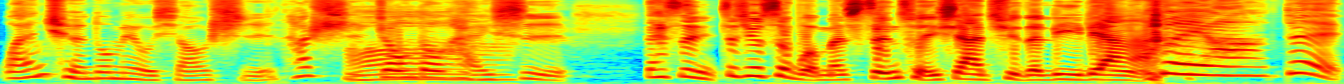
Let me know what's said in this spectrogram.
完全都没有消失，他始终都还是。但是这就是我们生存下去的力量啊！对啊，对，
